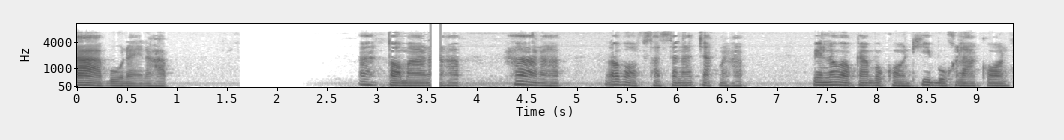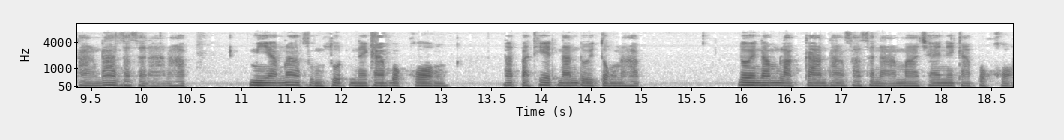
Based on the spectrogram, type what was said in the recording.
ตาร์บูไนนะครับอะต่อมานะครับ 5 นะครับ ระบอบศาสนาจักรนะครับ เป็นระบอบการปกครองที่บุคลากรทางด้านศาสนานะครับ มีอำนาจสูงสุดในการปกครองรัฐประเทศนั้นโดยตรงนะครับ โดยนำหลักการทางศาสนามาใช้ในการปกครอง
